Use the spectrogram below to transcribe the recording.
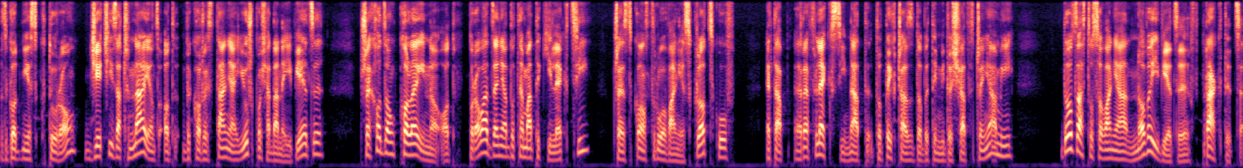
zgodnie z którą dzieci zaczynając od wykorzystania już posiadanej wiedzy, przechodzą kolejno od wprowadzenia do tematyki lekcji przez konstruowanie z klocków, etap refleksji nad dotychczas zdobytymi doświadczeniami, do zastosowania nowej wiedzy w praktyce.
